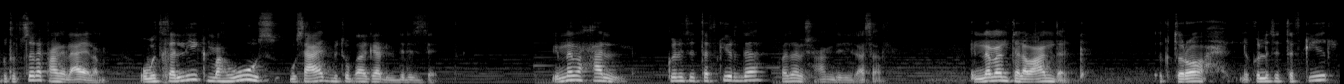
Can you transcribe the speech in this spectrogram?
بتفصلك عن العالم وبتخليك مهووس وساعات بتبقى جلد للذات. إنما حل قلة التفكير ده فده مش عندي للأسف. إنما أنت لو عندك اقتراح لقلة التفكير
